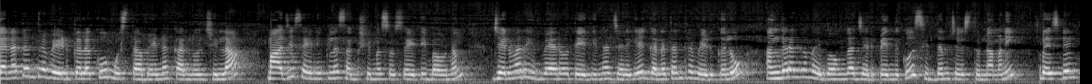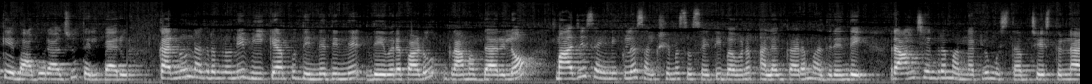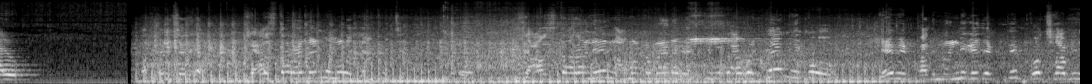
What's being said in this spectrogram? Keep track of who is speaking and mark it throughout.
Speaker 1: గణతంత్ర వేడుకలకు ముస్తాబైన కర్నూలు జిల్లా మాజీ సైనికుల సంక్షేమ సొసైటీ భవనం జనవరి ఇరవై ఆరో తేదీన జరిగే గణతంత్ర వేడుకలు అంగరంగ వైభవంగా జరిపేందుకు సిద్ధం చేస్తున్నామని ప్రెసిడెంట్ కె బాబురాజు తెలిపారు. కర్నూలు నగరంలోని వి క్యాంపు దిన్నె దిన్నె దేవరపాడు గ్రామం దారిలో మాజీ సైనికుల సంక్షేమ సొసైటీ భవనం అలంకారం అదిరింది. రామచంద్రం అన్నట్లు ముస్తాబు చేస్తున్నారు.
Speaker 2: చేస్తారనే నమ్మకమైన ఏమి పది మందికి చెప్పి ప్రోత్సాహం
